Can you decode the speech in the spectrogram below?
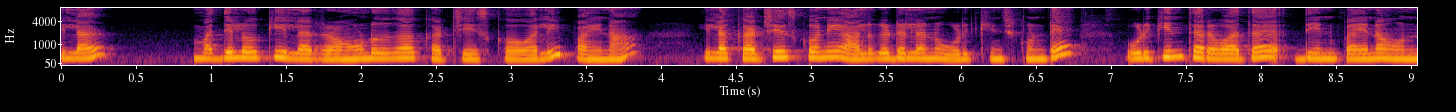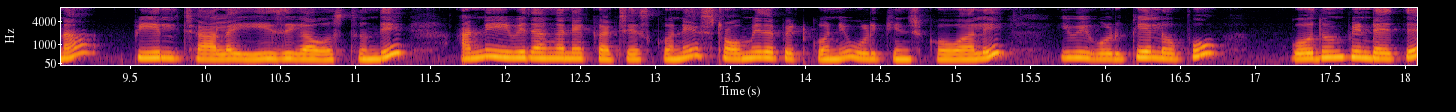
ఇలా మధ్యలోకి ఇలా రౌండ్గా కట్ చేసుకోవాలి పైన. ఇలా కట్ చేసుకొని ఆలుగడ్డలను ఉడికించుకుంటే ఉడికిన తర్వాత దీనిపైన ఉన్న పీల్ చాలా ఈజీగా వస్తుంది. అన్నీ ఈ విధంగానే కట్ చేసుకొని స్టవ్ మీద పెట్టుకొని ఉడికించుకోవాలి. ఇవి ఉడికేలోపు గోధుమ పిండి అయితే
